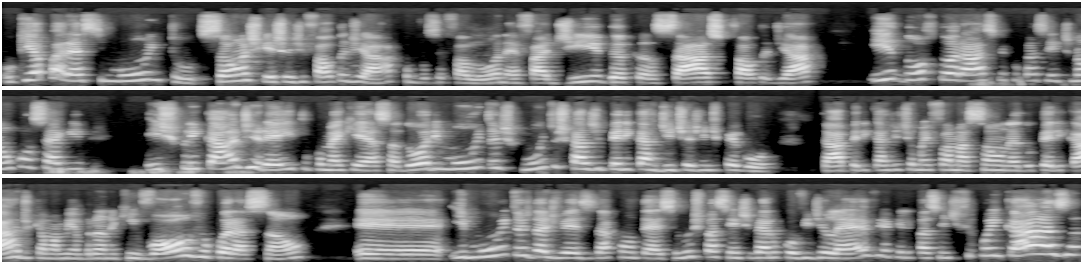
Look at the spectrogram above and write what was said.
O que aparece muito são as queixas de falta de ar, como você falou, né? Fadiga, cansaço, falta de ar e dor torácica que o paciente não consegue explicar direito como é que é essa dor e muitas, muitos casos de pericardite a gente pegou. Tá? A pericardite é uma inflamação né, do pericárdio, que é uma membrana que envolve o coração, é, e muitas das vezes acontece nos pacientes tiveram Covid leve, aquele paciente ficou em casa,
